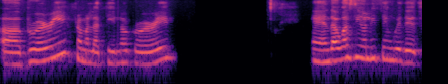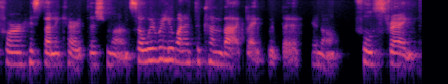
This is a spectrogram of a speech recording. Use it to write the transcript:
a brewery, from a Latino brewery. And that was the only thing we did for Hispanic Heritage Month. So we really wanted to come back like with the, you know, full strength.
